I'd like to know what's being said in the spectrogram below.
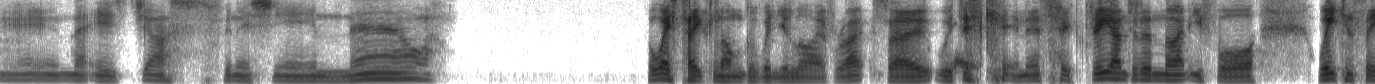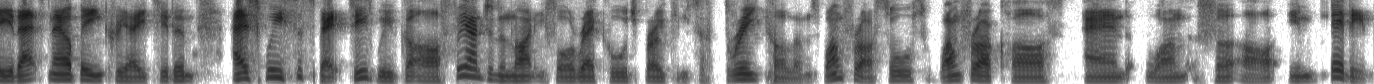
And that is just finishing now always takes longer when you're live, right? So we're yeah. just getting there. So 394, we can see that's now being created. And as we suspected, we've got our 394 records broken into three columns, one for our source, one for our class, and one for our embedding.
